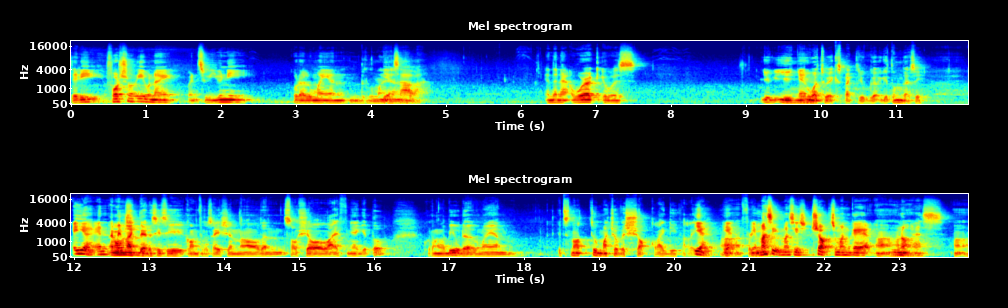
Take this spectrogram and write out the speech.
Jadi, fortunately, when I went to uni, udah lumayan, Lumayan. biasa lah. And then at work, it was you, you knew And- what to expect juga gitu enggak sih Iya, and I mean also- like dari sisi conversational dan social life-nya gitu kurang lebih udah lumayan it's not too much of a shock lagi kali Iya, uh, iya, for iya, masih masih shock, cuman kayak Uh-uh. not as Uh-uh.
